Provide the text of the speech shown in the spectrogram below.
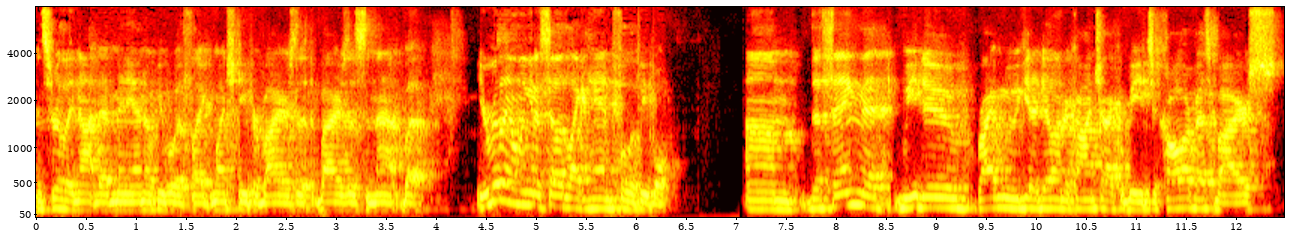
it's really not that many. I know people with like much deeper buyers, buyers this and that, but you're really only going to sell to like a handful of people. Um, the thing that we do right when we get a deal under contract will be to call our best buyers,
